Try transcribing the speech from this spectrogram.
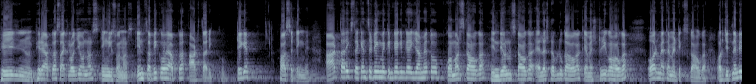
फिर फिर आपका साइकोलॉजी ऑनर्स इंग्लिश ऑनर्स इन सभी को है आपका आठ तारीख को, ठीक है? फ़र्स्ट सिटिंग में। आठ तारीख सेकेंड सिटिंग में किनका किनका एग्ज़ाम है? तो कॉमर्स का होगा, हिंदी ऑनर्स का होगा एलएसडब्ल्यू का होगा केमिस्ट्री का होगा और मैथमेटिक्स का होगा। और जितने भी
